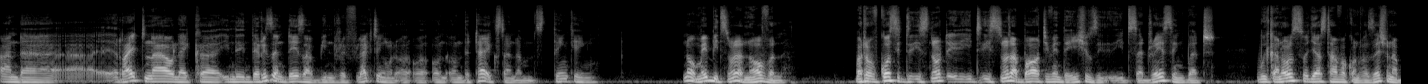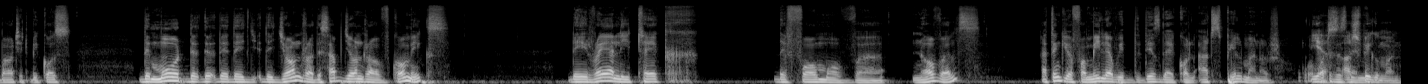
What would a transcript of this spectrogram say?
And uh, right now, like uh, in, the, in the recent days, I've been reflecting on, on, on the text and I'm thinking, no, maybe it's not a novel. But of course, it, it's, not, it, it's not about even the issues it's addressing, but we can also just have a conversation about it because the mode, the, the, the, the, the genre, the subgenre of comics, they rarely take the form of uh, novels. I think you're familiar with this guy called Art Spielman or what Yes, is his Art name? Spiegelman.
